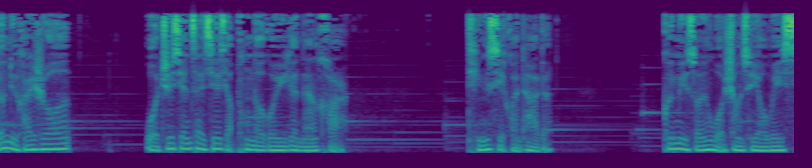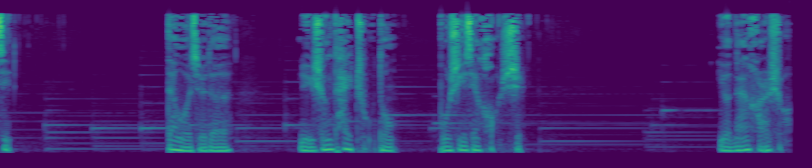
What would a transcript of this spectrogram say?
有女孩说：“我之前在街角碰到过一个男孩，挺喜欢他的，闺蜜怂恿我上去要微信，但我觉得女生太主动不是一件好事。”有男孩说。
